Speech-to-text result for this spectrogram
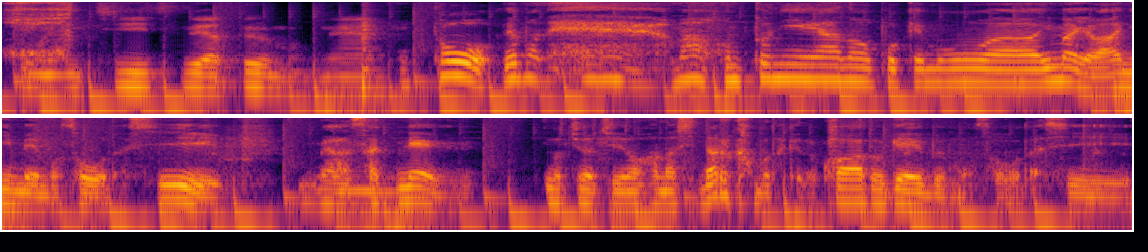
一律でやってるもんね。と、でもね、まあ本当にあの、ポケモンは今やアニメもそうだし、まあさっきね、後々の話になるかもだけど、カードゲームもそうだし、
